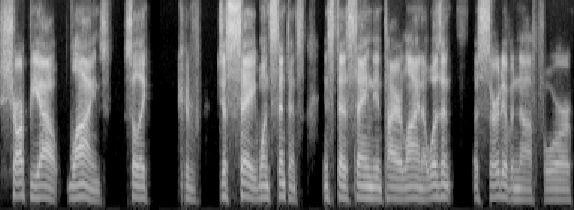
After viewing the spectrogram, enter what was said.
sharpie out lines so they could just say one sentence instead of saying the entire line. I wasn't assertive enough, or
